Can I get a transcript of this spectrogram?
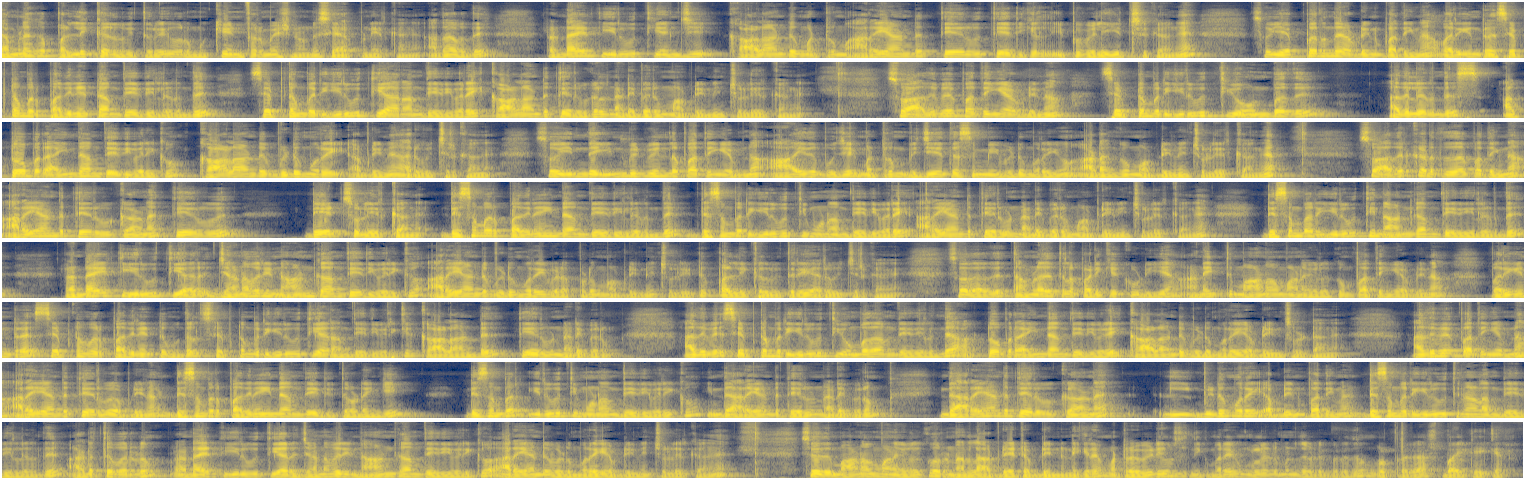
தமிழக பள்ளிக்கல்வித்துறை ஒரு முக்கிய இன்ஃபர்மேஷன் ஒன்று ஷேர் பண்ணியிருக்காங்க. அதாவது ரெண்டாயிரத்தி இருபத்தி அஞ்சு காலாண்டு மற்றும் அரையாண்டு தேர்வு தேதிகள் இப்போ வெளியிட்டிருக்காங்க. ஸோ எப்போ இருந்து அப்படின்னு பார்த்தீங்கன்னா வருகின்ற செப்டம்பர் பதினெட்டாம் தேதியிலிருந்து செப்டம்பர் இருபத்தி ஆறாம் தேதி வரை காலாண்டு தேர்வுகள் நடைபெறும் அப்படின்னு சொல்லியிருக்காங்க. ஸோ அதுவே பார்த்தீங்க அப்படின்னா செப்டம்பர் இருபத்தி ஒன்பது அதிலிருந்து ஸ்- அக்டோபர் ஐந்தாம் தேதி வரைக்கும் காலாண்டு விடுமுறை அப்படின்னு அறிவிச்சிருக்காங்க. ஸோ இந்த இன்பிட்வீனில் பார்த்தீங்க அப்படின்னா ஆயுத பூஜை மற்றும் விஜயதசமி விடுமுறையும் அடங்கும் அப்படின்னு சொல்லியிருக்காங்க. ஸோ அதற்கு அடுத்ததாக பார்த்தீங்கன்னா அரையாண்டு தேர்வுக்கான தேர்வு டேட் சொல்லியிருக்காங்க. டிசம்பர் பதினைந்தாம் தேதியிலிருந்து டிசம்பர் இருபத்தி மூணாம் தேதி வரை அரையாண்டு தேர்வு நடைபெறும் அப்படின்னு சொல்லியிருக்காங்க. டிசம்பர் இருபத்தி நான்காம் தேதியிலிருந்து ரெண்டாயிரத்தி இருபத்தி ஆறு ஜனவரி நான்காம் தேதி வரைக்கும் அரையாண்டு விடுமுறை விடப்படும் அப்படின்னு சொல்லிட்டு பள்ளி கல்வித்துறை அறிவிச்சிருக்காங்க. ஸோ அதாவது தமிழகத்தில் படிக்கக்கூடிய அனைத்து மாணவ மாணவிகளுக்கும் பார்த்தீங்க அப்படின்னா வருகின்ற செப்டம்பர் பதினெட்டு முதல் செப்டம்பர் இருபத்தி ஆறாம் தேதி வரைக்கும் காலாண்டு தேர்வு நடைபெறும். அதுவே செப்டம்பர் இருபத்தி ஒன்பதாம் தேதியிலேருந்து அக்டோபர் ஐந்தாம் தேதி வரை காலாண்டு விடுமுறை அப்படின்னு சொல்லிட்டாங்க. அதுவே பார்த்தீங்க அப்படின்னா அரையாண்டு தேர்வு அப்படின்னா டிசம்பர் பதினைந்தாம் தேதி தொடங்கி டிசம்பர் இருபத்தி மூணாம் தேதி வரைக்கும் இந்த அரையாண்டு தேர்வு நடைபெறும். இந்த அரையாண்டு தேர்வுக்கான விடுமுறை அப்படின்னு பார்த்தீங்கன்னா டிசம்பர் இருபத்தி நாலாம் தேதியிலிருந்து அடுத்த வருடம் ரெண்டாயிரத்தி இருபத்தி ஆறு ஜனவரி நான்காம் தேதி வரைக்கும் அரையாண்டு விடுமுறை அப்படின்னு சொல்லியிருக்காங்க. ஸோ இது மாணவ மாணவிகளுக்கு ஒரு நல்ல அப்டேட் அப்படின்னு நினைக்கிறேன். மற்ற வீடியோஸ் இன்றைக்கு முறை உங்களிடமிருந்து விடைபெறுவது உங்கள் பிரகாஷ். By taker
